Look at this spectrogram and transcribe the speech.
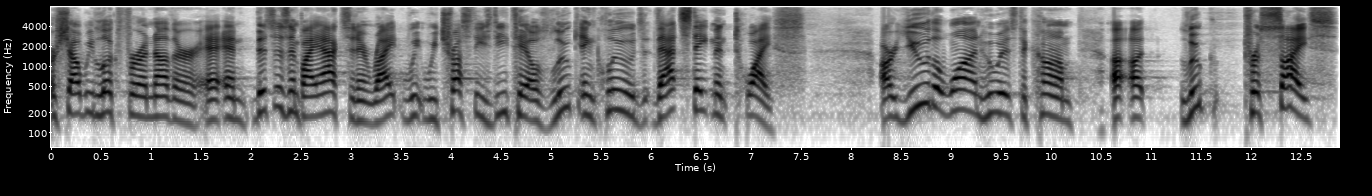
or shall we look for another? And this isn't by accident, right? We, we trust these details. Luke includes that statement twice. Are you the one who is to come? Uh, uh, Luke, precise,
